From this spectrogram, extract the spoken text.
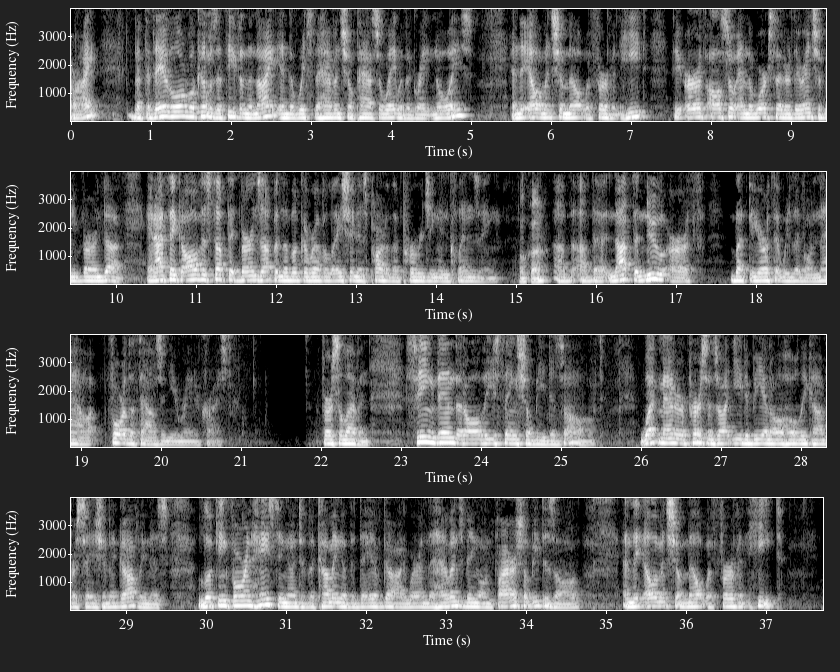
All right? But the day of the Lord will come as a thief in the night, in the which the heavens shall pass away with a great noise, and the elements shall melt with fervent heat. The earth also and the works that are therein shall be burned up. And I think all the stuff that burns up in the book of Revelation is part of the purging and cleansing Okay. of the, of the not the new earth, but the earth that we live on now for the thousand year reign of Christ. Verse 11 Seeing then that all these things shall be dissolved, what manner of persons ought ye to be in all holy conversation and godliness, looking for and hasting unto the coming of the day of God, wherein the heavens being on fire shall be dissolved, and the elements shall melt with fervent heat?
